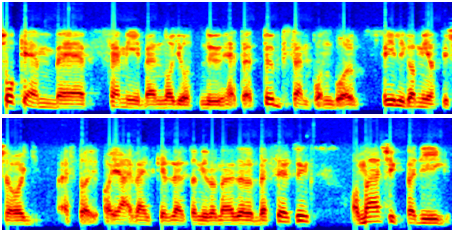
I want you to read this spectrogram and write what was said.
sok ember szemében nagyot nőhetett, több szempontból, félig amiatt is, ahogy ezt a, a járványt kezelt, amiről már előbb beszéltünk, a másik pedig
